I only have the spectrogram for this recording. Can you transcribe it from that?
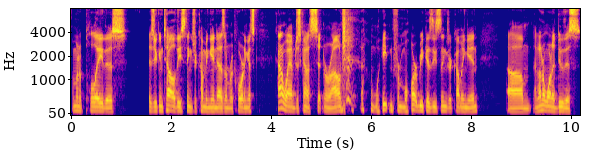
I'm gonna play this. As you can tell, these things are coming in as I'm recording. That's kind of why I'm just kind of sitting around waiting for more because these things are coming in. Um, and I don't want to do this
